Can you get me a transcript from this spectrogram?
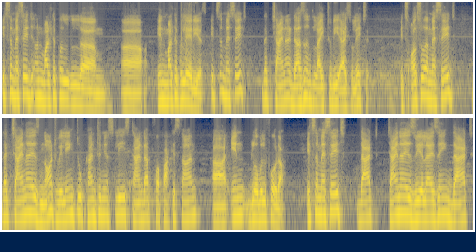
It's a message on multiple, um, uh, in multiple areas. It's a message that China doesn't like to be isolated. It's also a message that China is not willing to continuously stand up for Pakistan uh, in global fora. It's a message that China is realizing that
